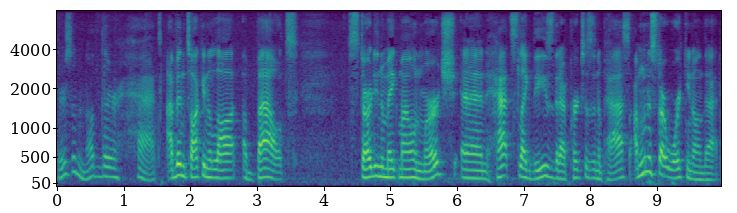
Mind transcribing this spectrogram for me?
There's another hat. I've been talking a lot about starting to make my own merch and hats like these that I purchased in the past. I'm going to start working on that.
